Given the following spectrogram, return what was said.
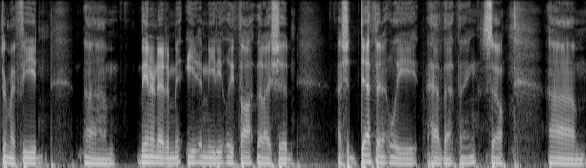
through my feed. Um, the internet Im- immediately thought that I should I should definitely have that thing. So, um,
